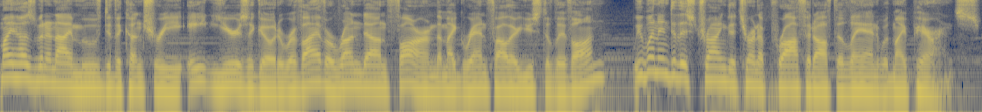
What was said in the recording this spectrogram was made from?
My husband and I moved to the country eight years ago to revive a rundown farm that my grandfather used to live on. We went into this trying to turn a profit off the land with my parents.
